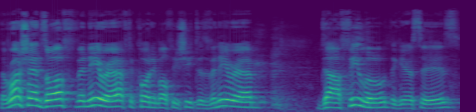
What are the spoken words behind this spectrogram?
The Rosh ends off, Venira, after quoting both these Yishitas, Venira, Da'afilu, the gear says,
